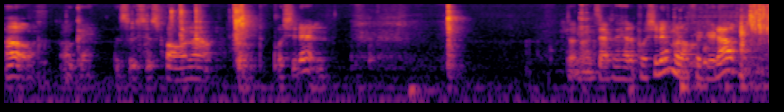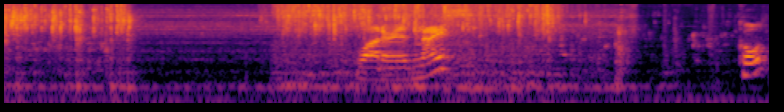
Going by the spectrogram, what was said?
oh, okay. This is just falling out. Push it in. Don't know exactly how to push it in, but I'll figure it out. Water is nice. Cold,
